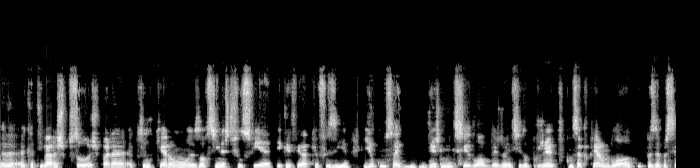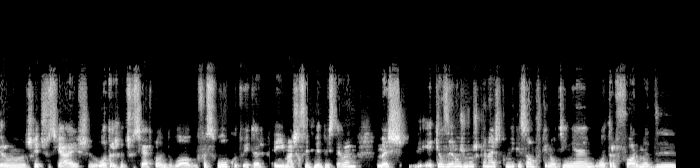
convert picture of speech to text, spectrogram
a, a cativar as pessoas para aquilo que eram as oficinas de filosofia e criatividade que eu fazia. E eu comecei desde muito cedo, logo desde o início do projeto, comecei por criar um blog, depois apareceram as redes sociais, outras redes sociais, para além do blog, o Facebook, o Twitter e mais recentemente o Instagram, mas aqueles eram os meus canais de comunicação, porque eu não tinha outra forma de,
